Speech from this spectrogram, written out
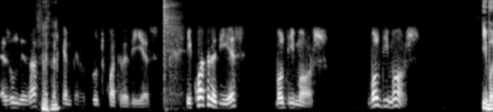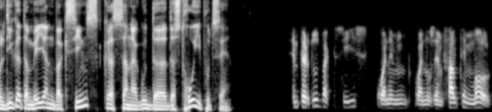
És un desastre uh -huh. perquè hem perdut 4 dies. I 4 dies vol dir morts. Vol dir morts. I vol dir que també hi ha vaccins que s'han hagut de destruir, potser? Hem perdut vaccins quan, hem, quan us en falten molt.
